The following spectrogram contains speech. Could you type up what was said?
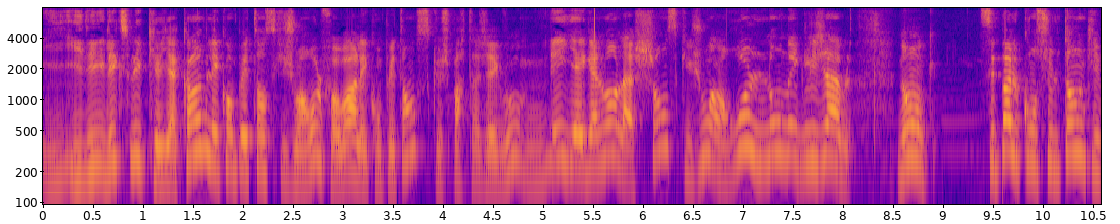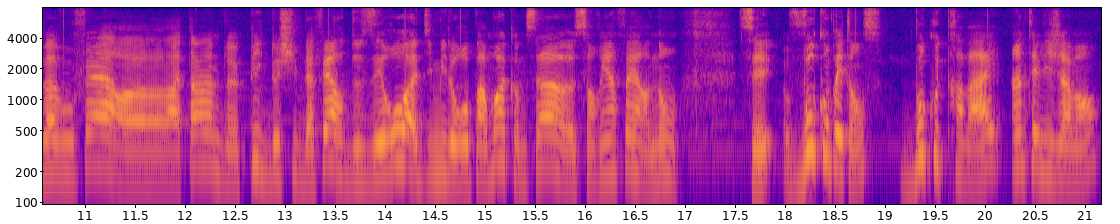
il, explique qu'il y a quand même les compétences qui jouent un rôle. Il faut avoir les compétences que je partage avec vous, mais il y a également la chance qui joue un rôle non négligeable. Donc, c'est pas le consultant qui va vous faire euh, atteindre le pic de chiffre d'affaires de 0 à 10 000 euros par mois comme ça euh, sans rien faire. Non, c'est vos compétences, beaucoup de travail, intelligemment,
